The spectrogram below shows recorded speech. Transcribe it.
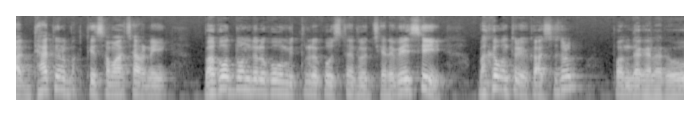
ఆధ్యాత్మిక భక్తి సమాచారాన్ని భగవద్బంధులకు మిత్రులకు స్నేహితులకు చేరవేసి భగవంతుడి యొక్క ఆశీస్సులు పొందగలరు.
